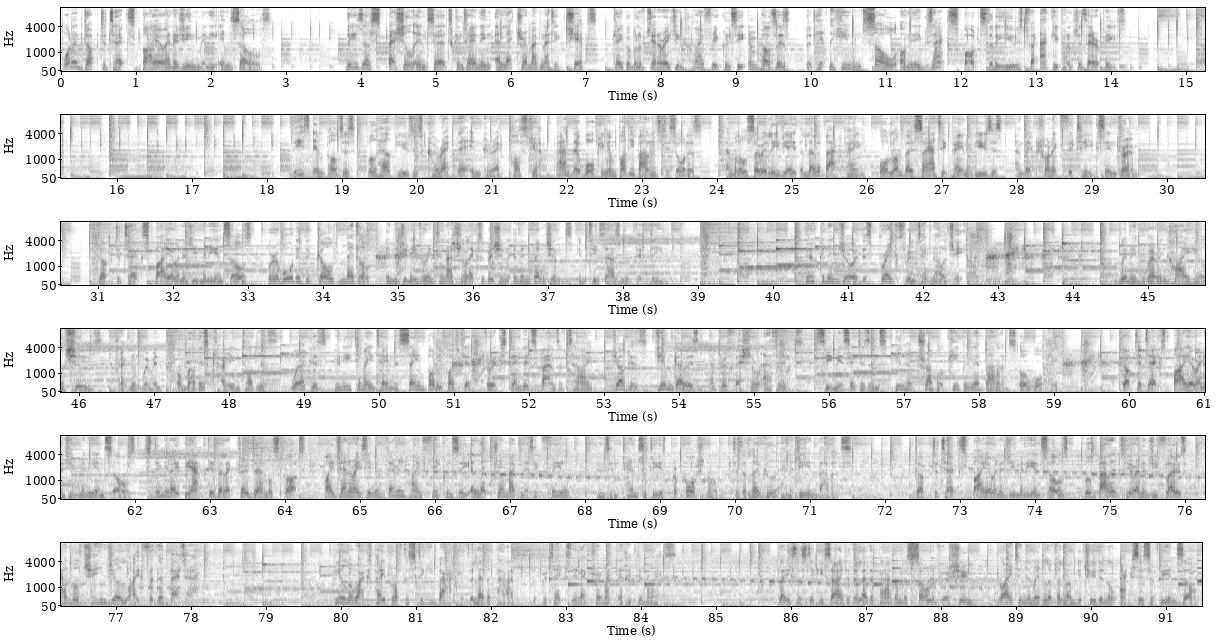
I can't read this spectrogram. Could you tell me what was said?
What are Dr. Tech's Bioenergy Mini insoles? These are special inserts containing electromagnetic chips capable of generating high-frequency impulses that hit the human sole on the exact spots that are used for acupuncture therapies. These impulses will help users correct their incorrect posture and their walking and body balance disorders, and will also alleviate the lower back pain or lumbosciatic pain of users and their chronic fatigue syndrome. Dr. Tech's Bioenergy Mini Insoles were awarded the Gold Medal in the Geneva International Exhibition of Inventions in 2015. Who can enjoy this breakthrough technology? Women wearing high heel shoes, pregnant women or mothers carrying toddlers, workers who need to maintain the same body posture for extended spans of time, joggers, gym goers and professional athletes, senior citizens who have trouble keeping their balance or walking. Dr. Tech's Bioenergy Mini Insoles stimulate the active electrodermal spots by generating a very high frequency electromagnetic field, whose intensity is proportional to the local energy imbalance. Dr. Tech's Bioenergy Mini Insoles will balance your energy flows and will change your life for the better. Peel the wax paper off the sticky back of the leather pad that protects the electromagnetic device. Place the sticky side of the leather pad on the sole of your shoe, right in the middle of the longitudinal axis of the insole.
